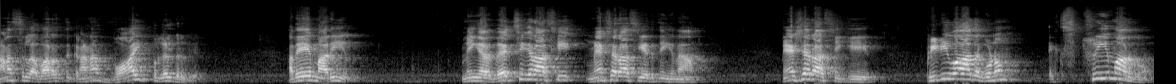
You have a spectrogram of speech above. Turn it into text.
மனசில் வர்றதுக்கான வாய்ப்புகள் இருக்கு. அதே மாதிரி நீங்கள் விருச்சிக ராசி மேஷராசி எடுத்தீங்கன்னா மேஷராசிக்கு பிடிவாத குணம் எக்ஸ்ட்ரீமாக இருக்கும்.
